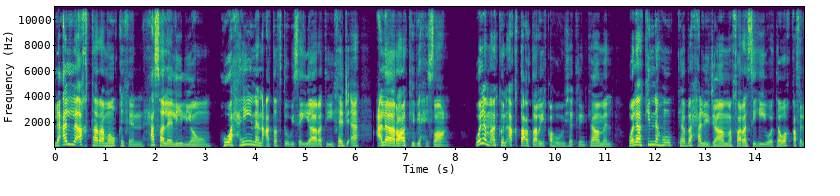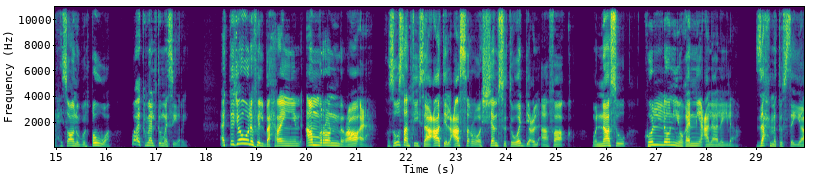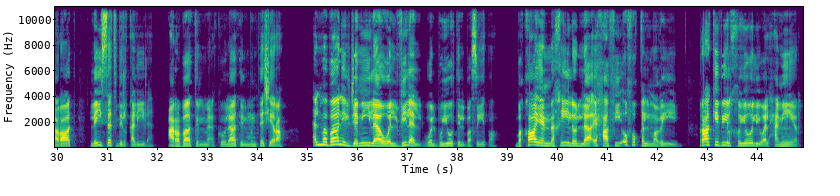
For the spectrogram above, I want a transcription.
لعل أخطر موقف حصل لي اليوم هو حين انعطفت بسيارتي فجأة على راكب حصان ولم أكن أقطع طريقه بشكل كامل ولكنه كبح لجام فرسه وتوقف الحصان بقوة وأكملت مسيري. التجول في البحرين أمر رائع خصوصا في ساعات العصر والشمس تودع الآفاق والناس كل يغني على ليلى. زحمة السيارات ليست بالقليلة. عربات المأكولات المنتشرة المباني الجميلة والفلل والبيوت البسيطة بقايا النخيل اللائحة في أفق المغيب راكبي الخيول والحمير.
